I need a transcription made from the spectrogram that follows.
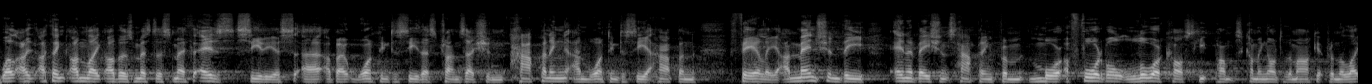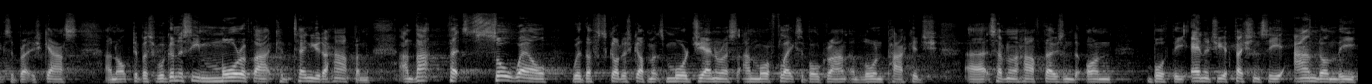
Well, I, I think, unlike others, Mr Smith is serious uh, about wanting to see this transition happening and wanting to see it happen fairly. I mentioned the innovations happening from more affordable, lower-cost heat pumps coming onto the market from the likes of British Gas and Octopus. We're going to see more of that continue to happen, and that fits so well with the Scottish Government's more generous and more flexible grant and loan package, uh, 7,500 on both the energy efficiency and on the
